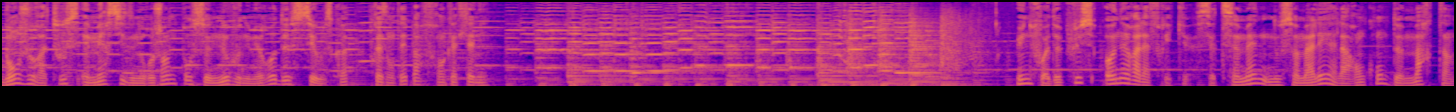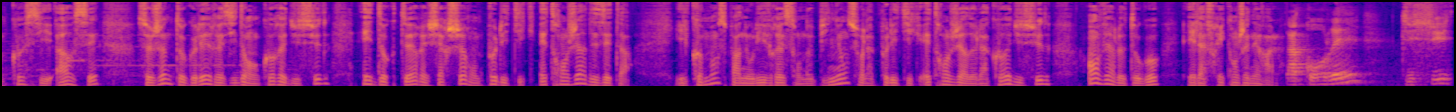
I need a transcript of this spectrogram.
Bonjour à tous et merci de nous rejoindre pour ce nouveau numéro de Séoulscope présenté par Franck Atlani. Une fois de plus, honneur à l'Afrique. Cette semaine, nous sommes allés à la rencontre de Martin Kossi Aose, ce jeune Togolais résident en Corée du Sud et docteur et chercheur en politique étrangère des États. Il commence par nous livrer son opinion sur la politique étrangère de la Corée du Sud envers le Togo et l'Afrique en général. La Corée du Sud,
